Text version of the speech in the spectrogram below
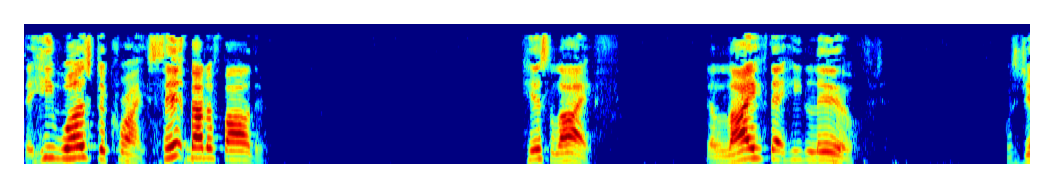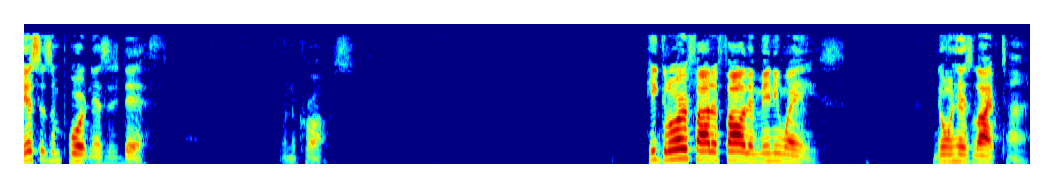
that he was the Christ, sent by the Father. His life, the life that he lived, was just as important as his death on the cross. He glorified the Father in many ways during his lifetime.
